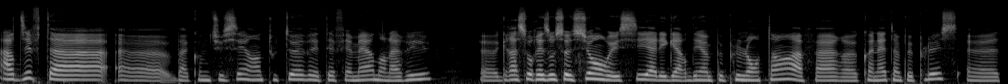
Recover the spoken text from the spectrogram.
Ardif, euh, bah, comme tu sais, hein, toute œuvre est éphémère dans la rue. Euh, grâce aux réseaux sociaux, on réussit à les garder un peu plus longtemps, à faire euh, connaître un peu plus. Euh,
